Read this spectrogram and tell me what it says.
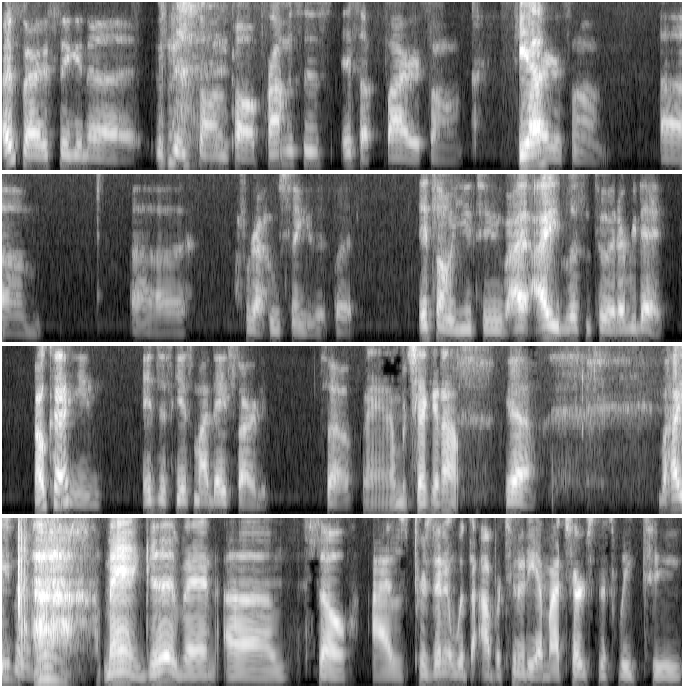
I started singing uh this song called Promises. It's a fire song. Yeah. Fire song. Um, uh, I forgot who sings it, but it's on YouTube. I I listen to it every day. I Okay. mean, it just gets my day started. So Man, I'm gonna check it out. yeah. But how you been? man, good man. Um, so I was presented with the opportunity at my church this week to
